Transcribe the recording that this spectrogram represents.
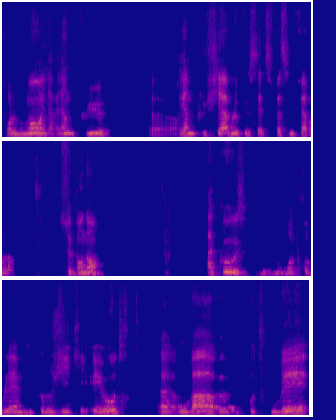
pour le moment, il n'y a rien de plus euh, rien de plus fiable que cette façon de faire là. Cependant, à cause de nombreux problèmes écologiques et, autres, on va retrouver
